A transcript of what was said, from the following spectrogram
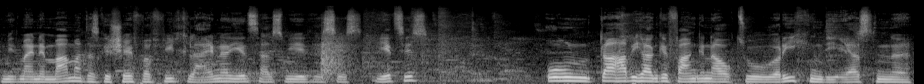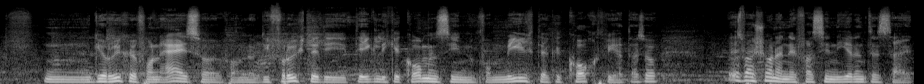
Mit meiner Mama, das Geschäft war viel kleiner jetzt, als wie es jetzt ist. Und da habe ich angefangen auch zu riechen, die ersten äh, Gerüche von Eis, von die Früchte, die täglich gekommen sind, von Milch, der gekocht wird. Also es war schon eine faszinierende Zeit.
